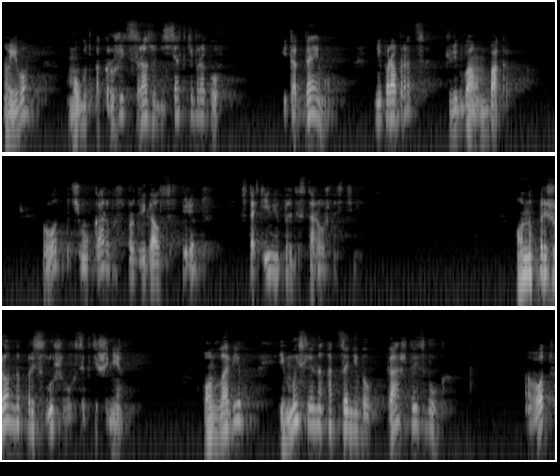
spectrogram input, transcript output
Но его могут окружить сразу десятки врагов, и тогда ему не пробраться к вигвамам Бака. Вот почему Карлос продвигался вперед с такими предосторожностями. Он напряженно прислушивался к тишине. Он ловил и мысленно оценивал каждый звук. Вот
